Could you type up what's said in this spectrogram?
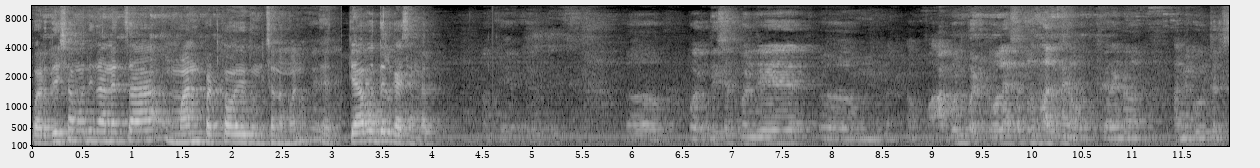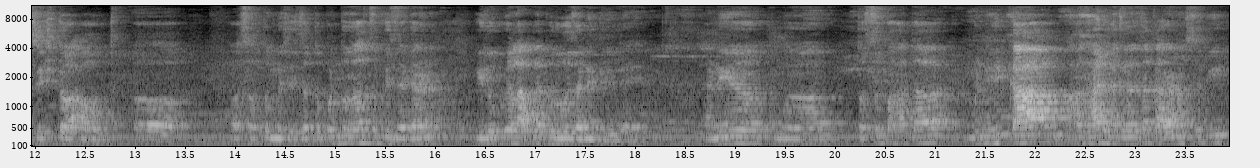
परदेशामध्ये जाण्याचा मान पटकावते तुमचं नमन. त्याबद्दल काय सांगाल? अं, परदेशात म्हणजे अं, आपण पटकवला अशातला भाग नाही आहोत. कारण आम्ही कोणतरी श्रेष्ठ आहोत. अं, असं तो मेसेज जातो. पण तो जरा चुकीचा आहे कारण ही लोकला आपल्या पूर्वजांनी दिलेली आहे. आणि तसं पाहता म्हणजे हे का हा घाट घातल्याचं कारण असं की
